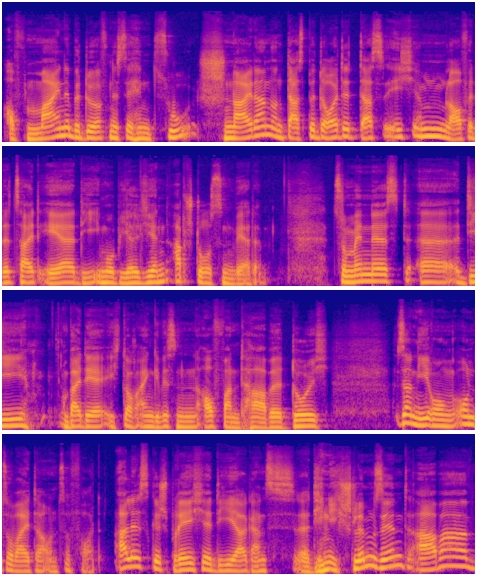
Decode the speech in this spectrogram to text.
auf meine Bedürfnisse hinzuschneidern und das bedeutet, dass ich im Laufe der Zeit eher die Immobilien abstoßen werde. Zumindest äh, die, bei der ich doch einen gewissen Aufwand habe durch Sanierung und so weiter und so fort. Alles Gespräche, die ja ganz, äh, die nicht schlimm sind, aber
